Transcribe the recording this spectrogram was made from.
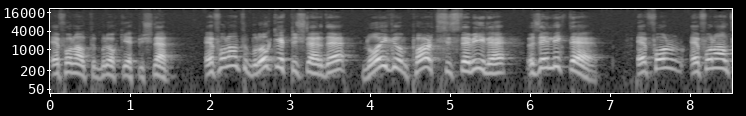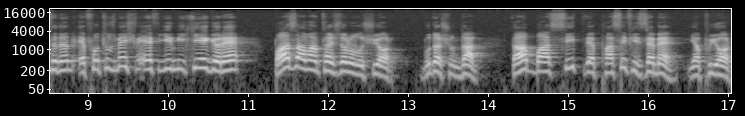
F-16 Blok 70'ler. F-16 Blok 70'lerde Loigun Port sistemi ile özellikle F-10 F-16'nın F-35 ve F-22'ye göre bazı avantajlar oluşuyor. Bu da şundan. Daha basit ve pasif izleme yapıyor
